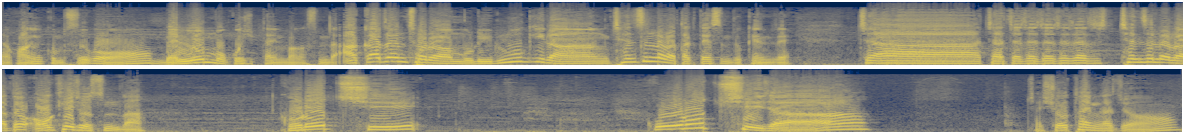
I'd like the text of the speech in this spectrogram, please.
자, 광해 꿈 쓰고, 멜론 먹고 싶다니 반갑습니다. 아까 전처럼 우리 룩이랑 챈슬러가 딱 됐으면 좋겠는데, 자, 자, 자, 자, 자, 자, 자, 챈슬러라도 오케이 좋습니다. 그렇지. 그렇지, 자. 자, 쇼타임 가죠.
